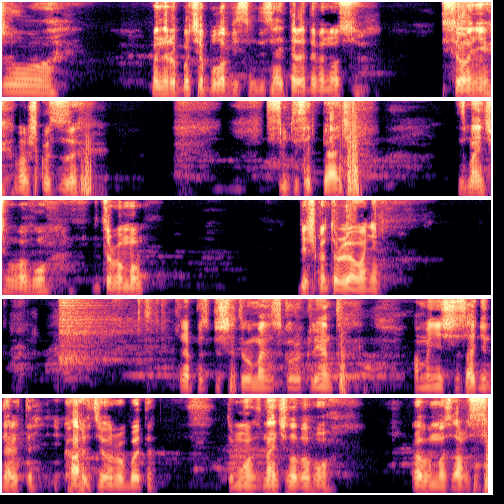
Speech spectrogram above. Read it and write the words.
Що? У мене робоча була 80-90. Сьогодні важко з 75. Зменшимо вагу, зробимо більш контрольовані. Треба поспішити, у мене скоро клієнт, а мені ще задні дельти і кардіо робити. Тому зменшили вагу, робимо зараз.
